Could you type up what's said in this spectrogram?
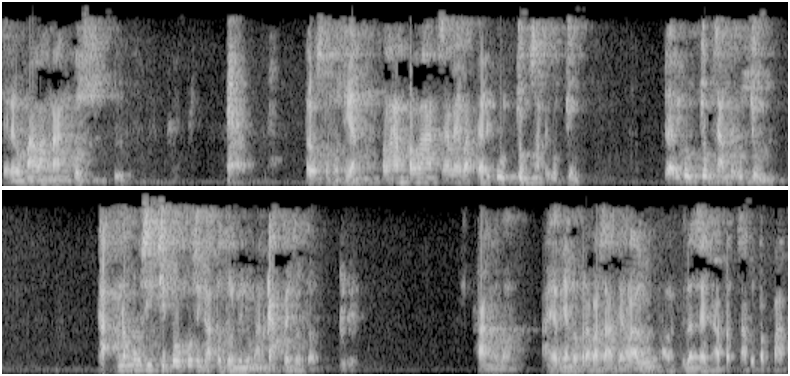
Jadi malang nangkus. Terus kemudian pelan-pelan saya lewat dari ujung sampai ujung. Dari ujung sampai ujung. Gak nemu si toko sing gak dodol minuman, kabeh dodol. Subhanallah. Akhirnya beberapa saat yang lalu, alhamdulillah saya dapat satu tempat.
